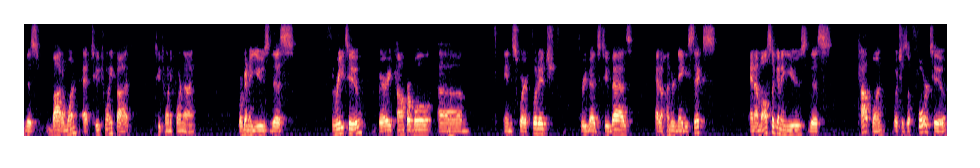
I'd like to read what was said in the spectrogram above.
this bottom one at 225, 224.9. We're going to use this 3-2, very comparable um, in square footage, three beds, two baths at 186. And I'm also going to use this top one, which is a 4-2,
